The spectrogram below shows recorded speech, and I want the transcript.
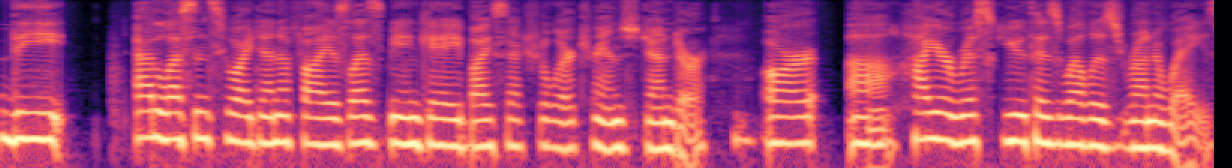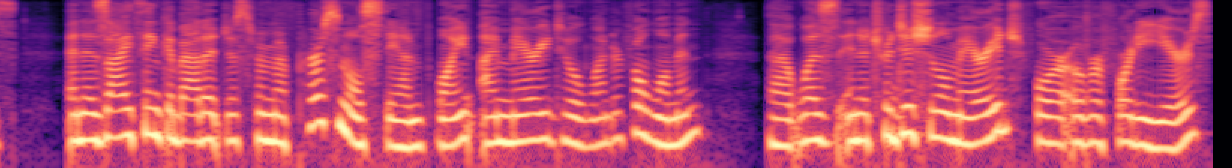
the adolescents who identify as lesbian, gay, bisexual, or transgender are uh, higher risk youth as well as runaways. And as I think about it, just from a personal standpoint, I'm married to a wonderful woman. Uh, was in a traditional marriage for over 40 years,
